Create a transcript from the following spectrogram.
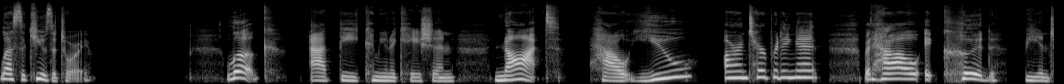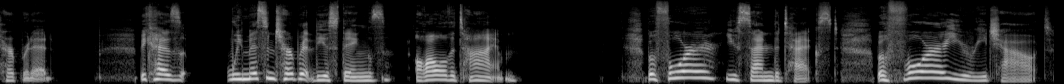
less accusatory. Look at the communication, not how you are interpreting it, but how it could be interpreted. Because we misinterpret these things all the time. Before you send the text, before you reach out,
